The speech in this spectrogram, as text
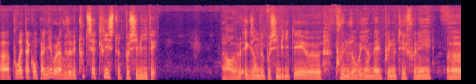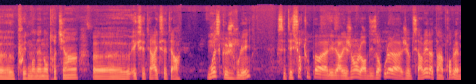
euh, pour être accompagné, voilà, vous avez toute cette liste de possibilités. Alors exemple de possibilités, vous pouvez nous envoyer un mail, vous pouvez nous téléphoner, vous pouvez demander un entretien, etc., etc. Moi ce que je voulais, c'était surtout pas aller vers les gens en leur disant oulala, j'ai observé, là t'as un problème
